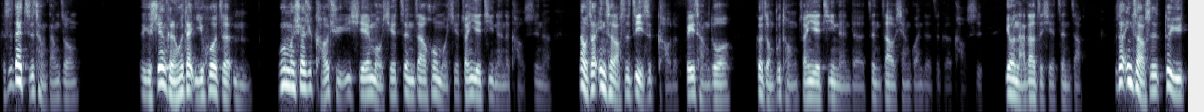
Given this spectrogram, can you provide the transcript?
可是，在职场当中，有些人可能会在疑惑着，嗯，我们需要去考取一些某些证照或某些专业技能的考试呢？那我知道应策老师自己是考了非常多各种不同专业技能的证照相关的这个考试，又拿到这些证照。不知道胤丞老师对于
